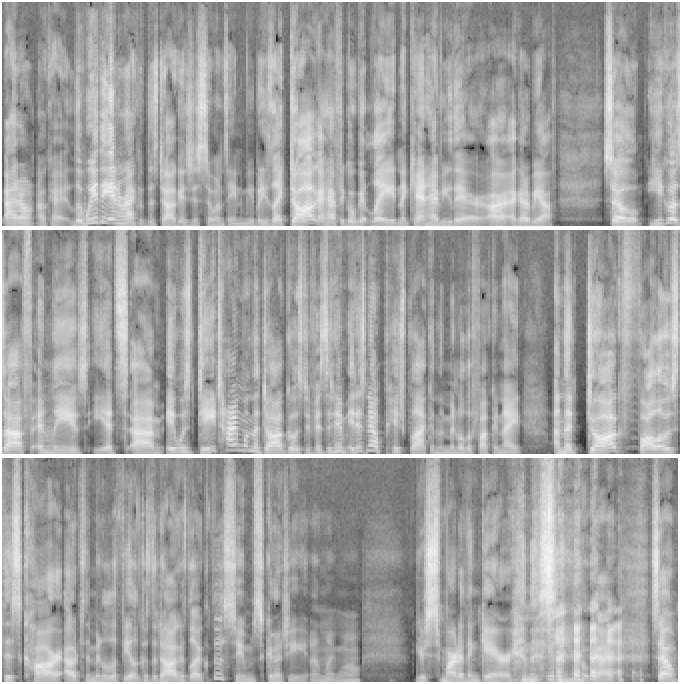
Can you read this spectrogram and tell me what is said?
I don't okay. The way they interact with this dog is just so insane to me. But he's like, Dog, I have to go get laid and I can't have you there. All right, I gotta be off. So he goes off and leaves. It's um it was daytime when the dog goes to visit him. It is now pitch black in the middle of the fucking night. And the dog follows this car out to the middle of the field because the dog is like, This seems sketchy. And I'm like, Well, you're smarter than Ger in this. Okay. so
